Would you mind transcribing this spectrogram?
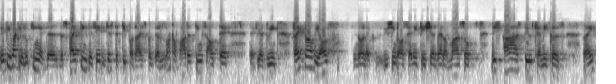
maybe what you're looking at the the five things they say is just the tip of the iceberg. There are a lot of other things out there that we are doing. Right now we all you know, like using our sanitation, wear a mask. So these are still chemicals, right?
